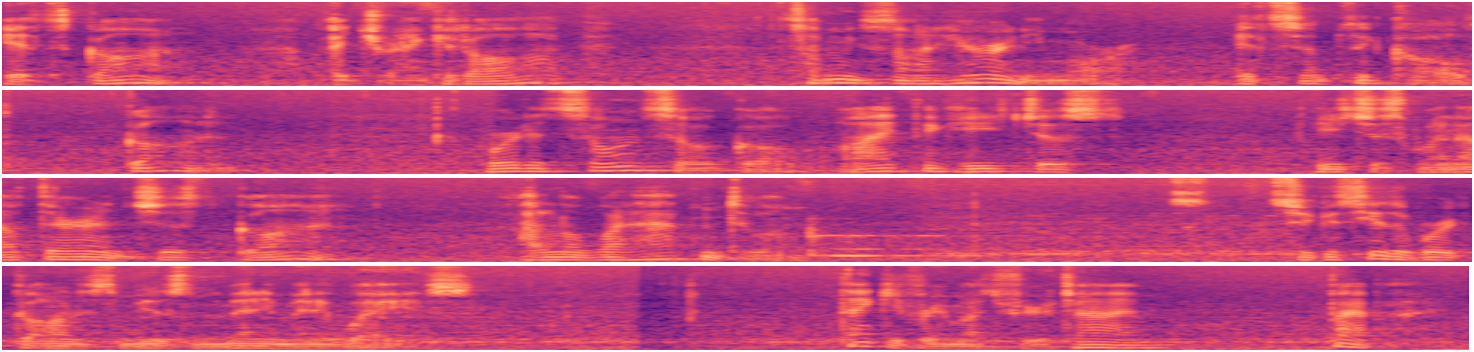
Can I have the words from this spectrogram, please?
It's gone. I drank it all up. Something's not here anymore. It's simply called gone. Where did so and so go? I think he just he just went out there and just gone. Don't know what happened to him. So you can see the word gone is used in many, many ways. Thank you very much for your time. Bye bye.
